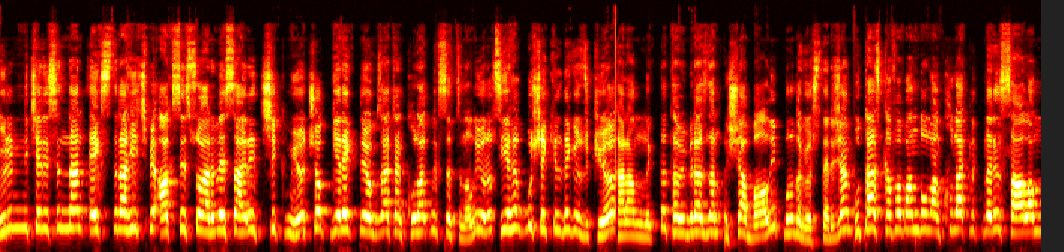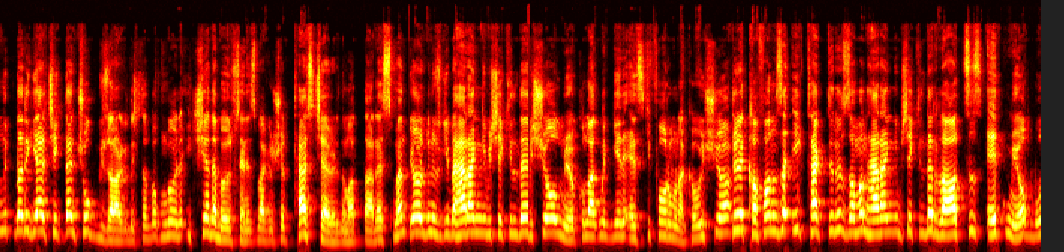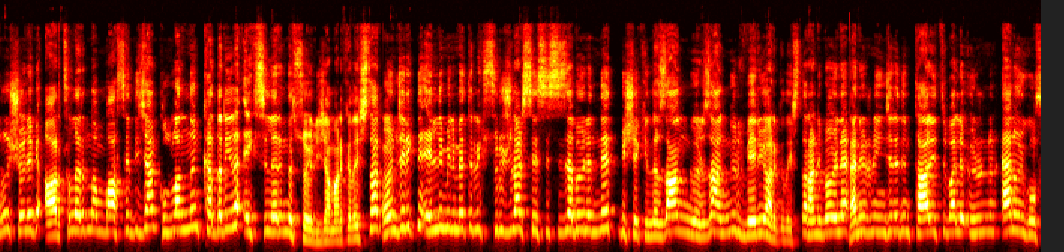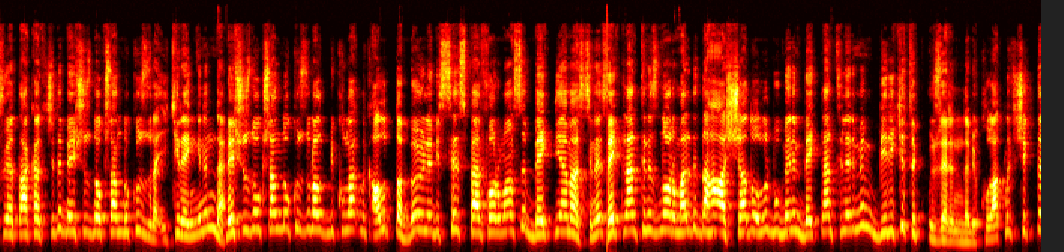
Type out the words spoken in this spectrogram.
Ürünün içerisinden ekstra hiçbir aksesuar vesaire çıkmıyor. Çok gerek de yok. Zaten kulaklık satın alıyoruz. Siyahı bu şekilde gözüküyor. Karanlıkta. Tabi birazdan ışığa bağlayıp bunu da göstereceğim. Bu tarz kafa bandı olan kulaklıkların sağlamlıkları gerçekten çok güzel arkadaşlar. Bakın böyle ikiye de bölseniz. Bakın şöyle ters çevirdim hatta resmen. Gördüğünüz gibi herhangi bir şekilde bir şey olmuyor. Kulaklık geri eski formuna kavuşuyor. Şöyle kafanıza ilk taktığınız zaman herhangi bir şekilde rahatsız etmiyor. Bunun şöyle bir artılarından bahsedeceğim. Kullandığım kadarıyla eksilerini de söyleyeceğim arkadaşlar. Öncelikle 50 milimetrelik sürücüler sesi size böyle net bir şekilde zangır zangır veriyor arkadaşlar. Hani böyle ben ürünü incelediğim tarih itibariyle ürünün en uygun fiyatı Akakçı'da 599 lira. iki renginin de 599 liralık bir kulaklık alıp da böyle bir ses performansı bekleyemezsiniz. Beklentiniz normalde daha aşağıda olur. Bu benim beklentilerimin 1-2 tık üzerinde bir kulaklık çıktı.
